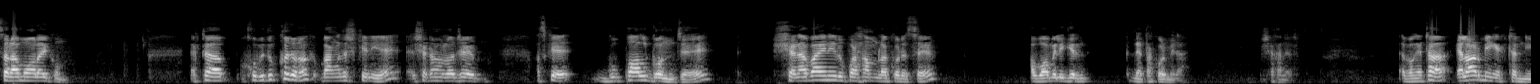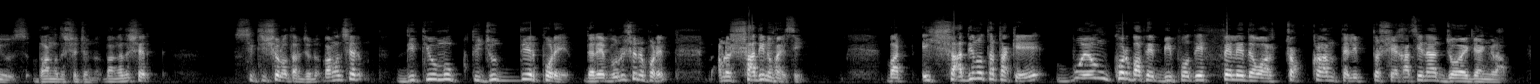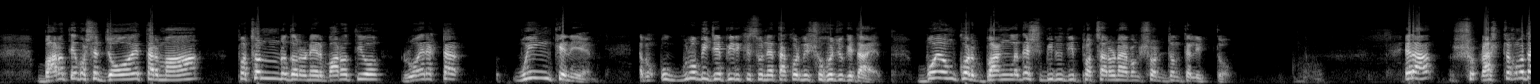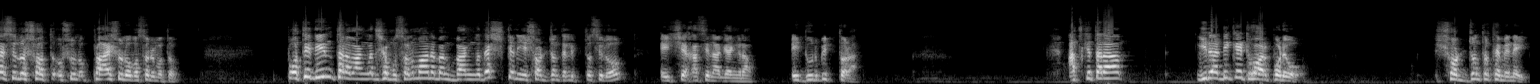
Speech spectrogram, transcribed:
সালামু আলাইকুম। একটা খুবই দুঃখজনক বাংলাদেশকে নিয়ে, সেটা হলো যে আজকে গোপালগঞ্জে সেনাবাহিনীর উপর হামলা করেছে আওয়ামী লীগের নেতাকর্মীরা সেখানের। এবং এটা অ্যালার্মিং একটা নিউজ বাংলাদেশের জন্য, বাংলাদেশের স্থিতিশীলতার জন্য। বাংলাদেশের দ্বিতীয় মুক্তিযুদ্ধের পরে দ্য রেভলিউশনের পরে আমরা স্বাধীন হয়েছি। বাট এই স্বাধীনতাটাকে ভয়ঙ্কর ভয়ঙ্করভাবে বিপদে ফেলে দেওয়ার চক্রান্তে লিপ্ত শেখ হাসিনা, জয় গ্যাংরা ভারতে বসে জয় তার মা প্রচণ্ড ধরনের ভারতীয় রয়ের একটা উইংকে নিয়ে এবং উগ্র বিজেপির কিছু নেতাকর্মীর সহযোগিতায় ভয়ঙ্কর বাংলাদেশ বিরোধী প্রচারণা এবং ষড়যন্ত্রে লিপ্ত। এরা রাষ্ট্র ক্ষমতায় ছিল প্রায় ষোলো বছরের মতো। প্রতিদিন তারা বাংলাদেশের মুসলমান এবং বাংলাদেশকে নিয়ে ষড়যন্ত্রে লিপ্ত ছিল এই শেখ হাসিনা গ্যাংরা এই দুর্বৃত্তরা। আজকে তারা ইরাডিকেট হওয়ার পরেও ষড়যন্ত্র থেমে নেই।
